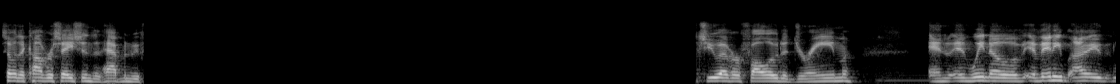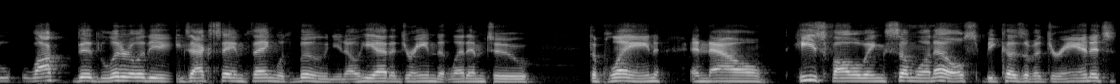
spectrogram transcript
some of the conversations that happened before. You ever followed a dream? And and we know if, if any I mean Locke did literally the exact same thing with Boone. You know, he had a dream that led him to the plane, and now he's following someone else because of a dream. And it's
